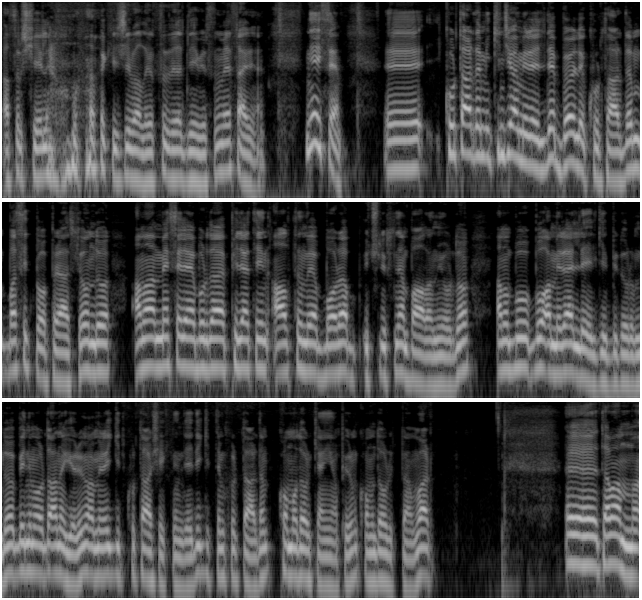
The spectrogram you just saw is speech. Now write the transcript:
Asır şeyler olmamak işimi alıyorsun ve diyebilirsin vesaire yani. Neyse. Ee, kurtardığım ikinci amirali de böyle kurtardım. Basit bir operasyondu. Ama mesele burada platin, altın ve bora üçlüsüne bağlanıyordu. Ama bu bu amiralle ilgili bir durumdu. Benim orada ana görevim amirali git kurtar şeklindeydi. Gittim kurtardım. Komodorken yapıyorum. Komodor rütbem var. Ee, tamam mı?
